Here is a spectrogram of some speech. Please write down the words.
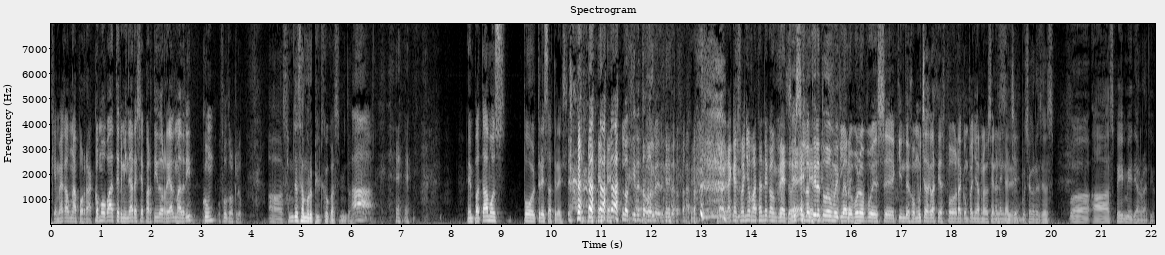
que me haga una porra. ¿Cómo va a terminar ese partido Real Madrid-Cum Fútbol Club? 아, 3대 3으로 빌 것 같습니다. Ah. Empatamos por 3 a 3. lo tiene todo medido. La verdad que el sueño es bastante concreto. Sí, ¿eh? sí, lo tiene todo muy claro. Bueno, pues eh, Kim Dejo, muchas gracias por acompañarnos en el enganche. Muchas gracias uh, a Spain Media Radio.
